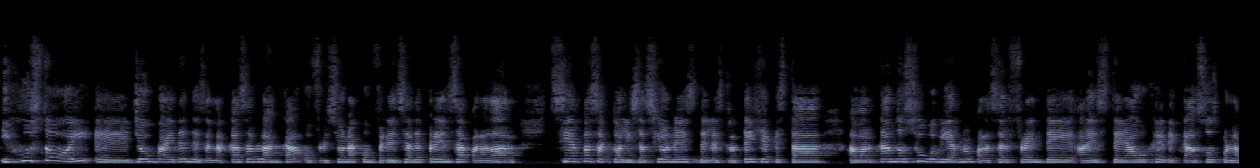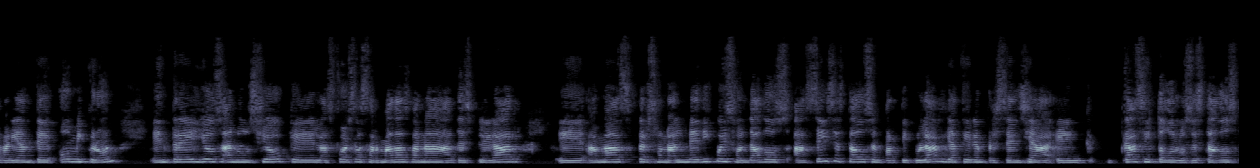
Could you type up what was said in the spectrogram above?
Y justo hoy eh, Joe Biden desde la Casa Blanca ofreció una conferencia de prensa para dar ciertas actualizaciones de la estrategia que está abarcando su gobierno para hacer frente a este auge de casos por la variante Omicron. Entre ellos anunció que las Fuerzas Armadas van a desplegar eh, a más personal médico y soldados a seis estados en particular. Ya tienen presencia en casi todos los estados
